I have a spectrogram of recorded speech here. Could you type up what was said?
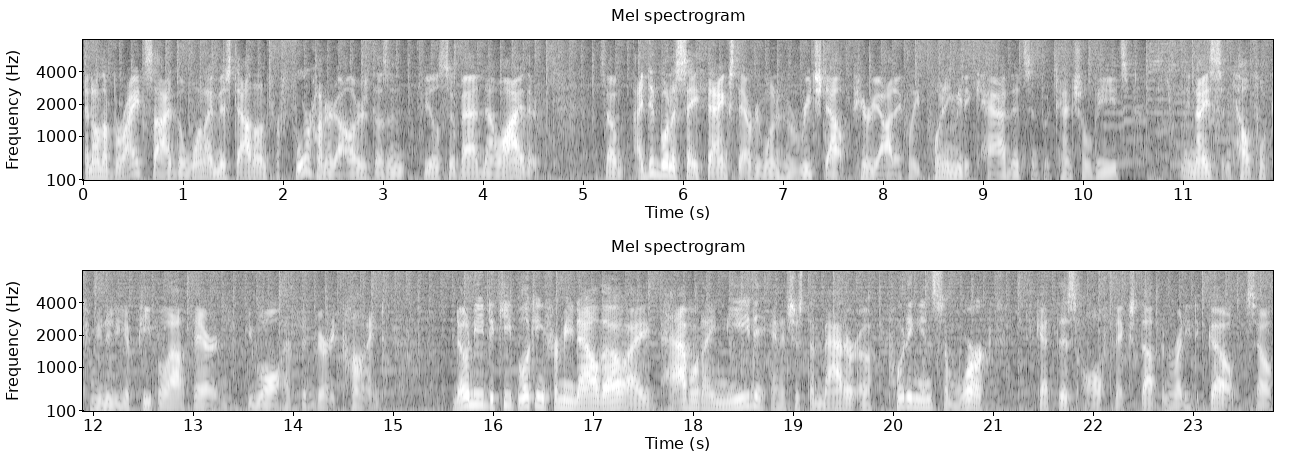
And on the bright side, the one I missed out on for $400 doesn't feel so bad now either. So I did want to say thanks to everyone who reached out periodically, pointing me to cabinets and potential leads. It's a really nice and helpful community of people out there, and you all have been very kind. No need to keep looking for me now, though. I have what I need, and it's just a matter of putting in some work to get this all fixed up and ready to go. So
